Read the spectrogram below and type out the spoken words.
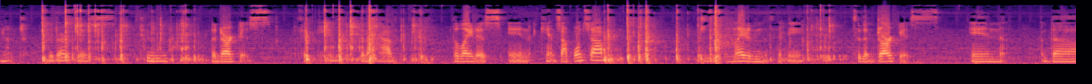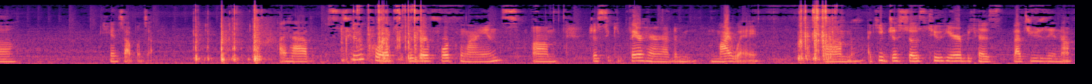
not the darkest, to the darkest Fit Me. Then I have the lightest in Can't Stop, Won't Stop, which is even lighter than the Fit Me, to the darkest in the Can't Stop, Won't Stop. I have two clips reserved for clients, um, just to keep their hair out of my way. Um, I keep just those two here because that's usually enough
